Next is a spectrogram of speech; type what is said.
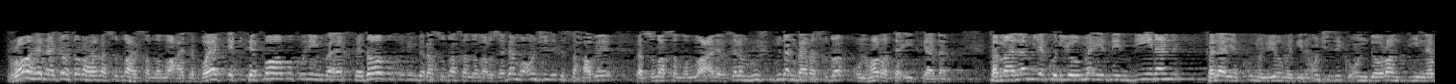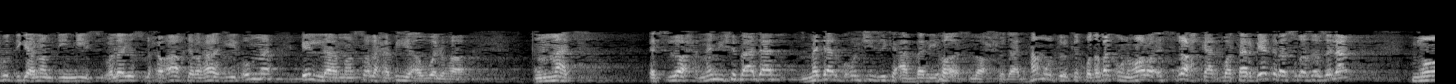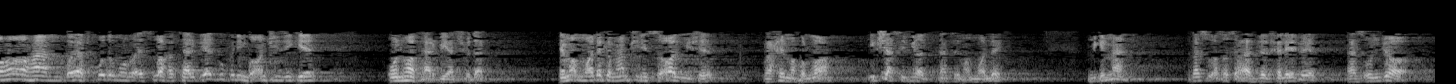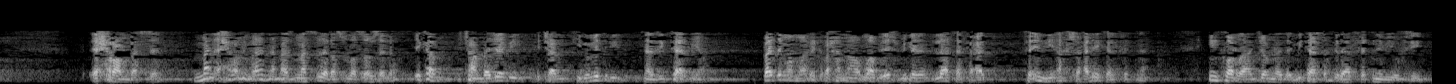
راه نجات راه رسول الله صلی الله علیه و باید اکتفا بکنیم و اقتدا بکنیم به رسول الله صلی الله علیه و سلم و اون چیزی که صحابه رسول الله صلی الله علیه و سلم روش بودن و رسول الله اونها را تایید کردن. فما لم یکن یومئذ دینا فلا یکون اليوم دینا. اون چیزی که اون دوران دین نبود دیگه الان دین نیست. ولا يصلح آخر هذه الامه الا ما صلح به اولها. امت اصلاح نمیشه بعدا مگر به اون چیزی که اولی ها اصلاح شدن. همونطور که خداوند اونها را اصلاح کرد با تربیت رسول الله صلی الله علیه و ماها هم باید خودمون رو اصلاح و تربیت بکنیم با آن چیزی که اونها تربیت شدن. امام مالک هم همچنین سوال میشه رحمه الله. یک شخصی میاد نزد امام مالک میگه من رسول الله صلی الله علیه و از اونجا احرام بسته. من احرامی بردم از مسجد رسول الله صلی الله علیه و یکم چند بجبی چند کیلومتری نزدیکتر میام. بعد امام مالک رحمه الله بهش میگه لا تفعل فإني أخشى عليك الفتنة. این کار را انجام نده میترسم فتنه بیفتی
